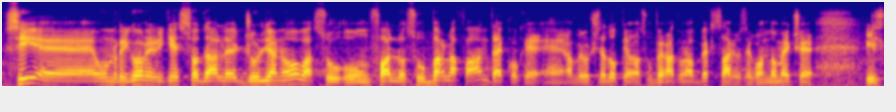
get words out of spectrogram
Sì, è un rigore richiesto dal Giulianova su un fallo su Barlafante, ecco che eh, a velocità doppia aveva superato un avversario, secondo me c'è il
